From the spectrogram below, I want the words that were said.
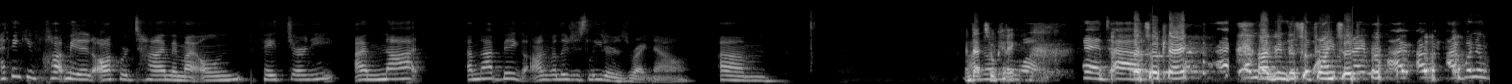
I think you've caught me at an awkward time in my own faith journey. I'm not I'm not big on religious leaders right now. Um, and that's okay. And uh, that's okay. I, have been disappointed. I, I, I, I want to.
